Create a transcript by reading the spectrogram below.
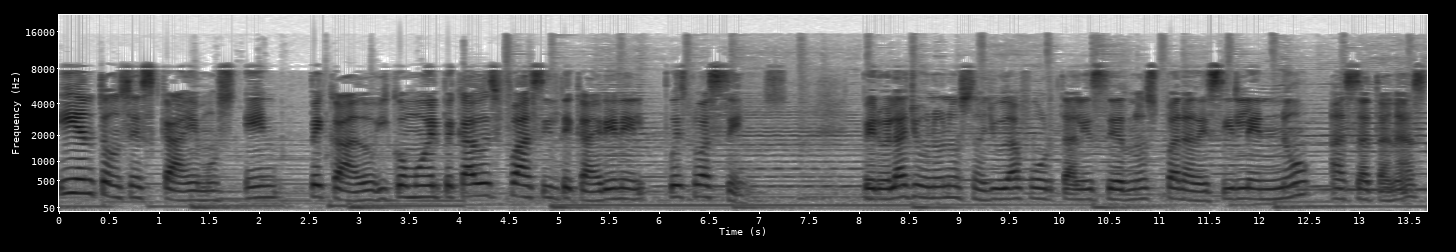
Y entonces caemos en pecado y como el pecado es fácil de caer en él, pues lo hacemos. Pero el ayuno nos ayuda a fortalecernos para decirle no a Satanás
